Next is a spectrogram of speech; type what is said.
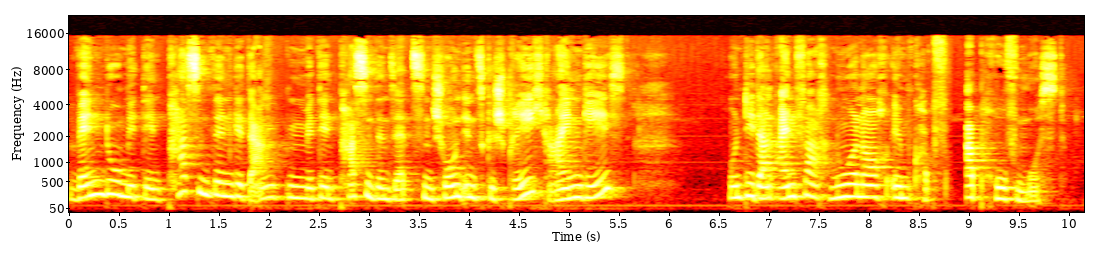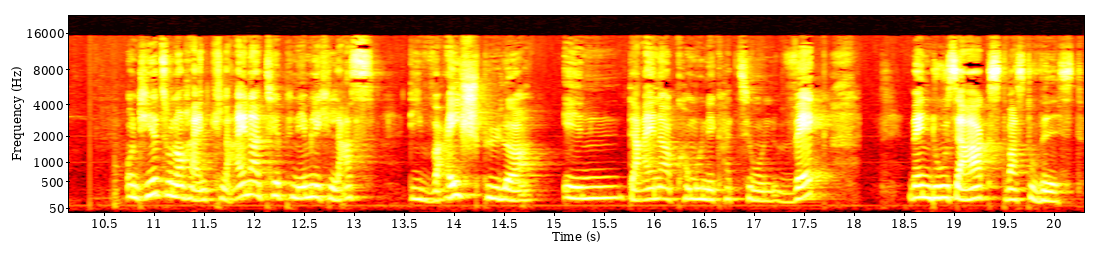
wenn du mit den passenden Gedanken, mit den passenden Sätzen schon ins Gespräch reingehst und die dann einfach nur noch im Kopf abrufen musst. Und hierzu noch ein kleiner Tipp, nämlich lass die Weichspüler in deiner Kommunikation weg, wenn du sagst, was du willst.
